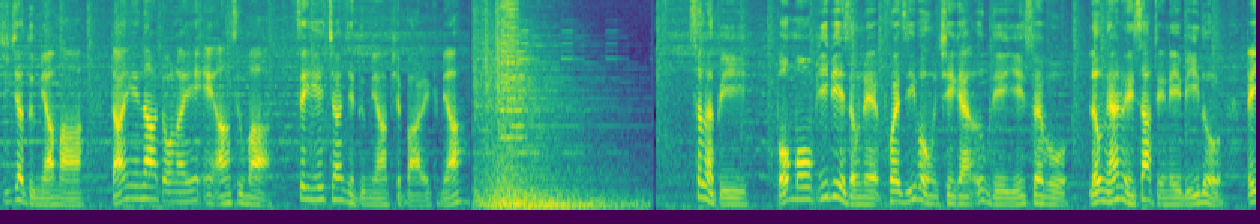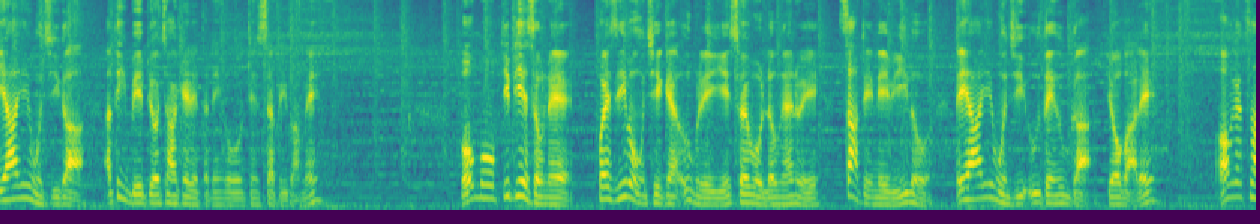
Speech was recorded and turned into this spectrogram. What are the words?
ကြီးကြပ်သူများမှာဒိုင်းရင်သားတော်လန်ရေးအင်အားစုမှစစ်ရေးချမ်းကျင်သူများဖြစ်ပါတယ်ခင်ဗျာ။ဆက်လက်ပြီးပုံမုံပြည်ပြည်စုံတဲ့ဖွဲ့စည်းပုံအခြေခံဥပဒေရေးဆွဲဖို့လုပ်ငန်းတွေစတင်နေပြီလို့တရားရေးဝန်ကြီးကအသိပေးပြောကြားခဲ့တဲ့သတင်းကိုတင်ဆက်ပေးပါမယ်။ပုံမုံပြည်ပြည်စုံတဲ့ ဖွဲ့စည်းပုံအခြေခံဥပဒေရေးဆွဲဖို့လုပ်ငန်းတွေစတင်နေပြီလို့တရားရေးဝန်ကြီးဦးသိန်းဦးကပြောပါတယ်။ဩဂတ်စ်လ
